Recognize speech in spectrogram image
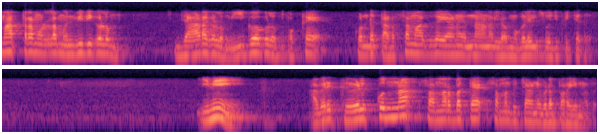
മാത്രമുള്ള മുൻവിധികളും ജാടകളും ഈഗോകളും ഒക്കെ കൊണ്ട് തടസ്സമാകുകയാണ് എന്നാണല്ലോ മുകളിൽ സൂചിപ്പിച്ചത്. ഇനി അവർ കേൾക്കുന്ന സന്ദർഭത്തെ സംബന്ധിച്ചാണ് ഇവിടെ പറയുന്നത്.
